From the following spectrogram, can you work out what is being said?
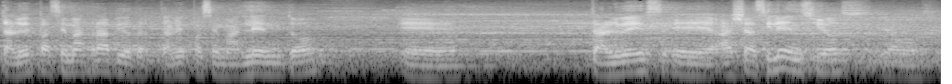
tal vez pase más rápido, tal, vez pase más lento, eh, tal vez eh, haya silencios, digamos,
